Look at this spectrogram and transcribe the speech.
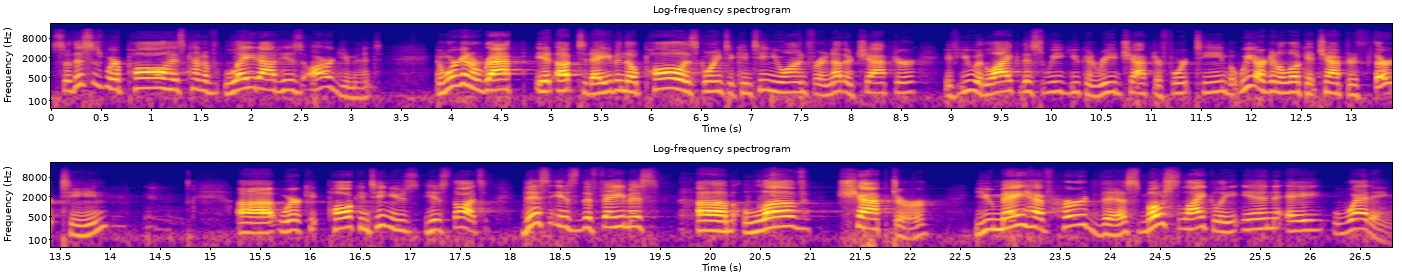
So, this is where Paul has kind of laid out his argument. And we're going to wrap it up today, even though Paul is going to continue on for another chapter. If you would like this week, you can read chapter 14. But we are going to look at chapter 13 uh, where Paul continues his thoughts. This is the famous um, love chapter. You may have heard this, most likely in a wedding.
